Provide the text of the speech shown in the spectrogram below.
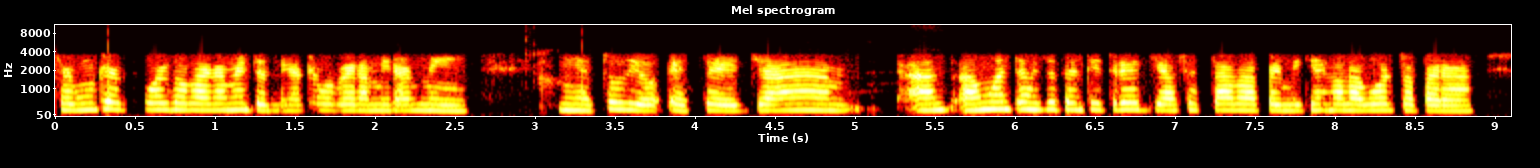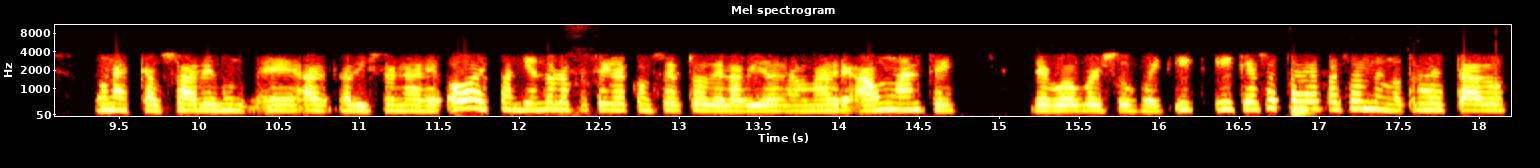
según recuerdo vagamente, tenía que volver a mirar mi, mi estudio, este, ya, aún antes del 73 ya se estaba permitiendo el aborto para unas causales eh, adicionales o expandiendo lo que sería el concepto de la vida de la madre, aún antes de Roe versus Wade, y, y que eso estaba pasando en otros estados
